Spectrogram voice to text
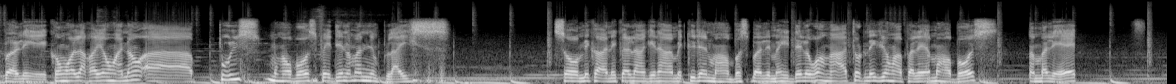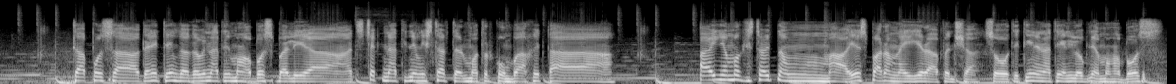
Bali kung wala kayong ano, ah, tools mga boss, pwede naman yung plies So, mechanical lang ginamit ko din mga boss. Bali, may dalawang nga tornilyo nga pala yan mga boss. Na maliit. Tapos, ah, ganito yung gagawin natin mga boss. Bali, ah, check natin yung starter motor kung bakit ah, ayaw niya mag-start ng maayos. Parang nahihirapan siya. So, titingnan natin yung loob niya mga boss.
